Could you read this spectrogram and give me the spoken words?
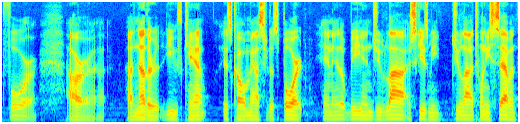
for our uh, another youth camp. It's called Master the Sport, and it'll be in July. Excuse me, July 27th.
